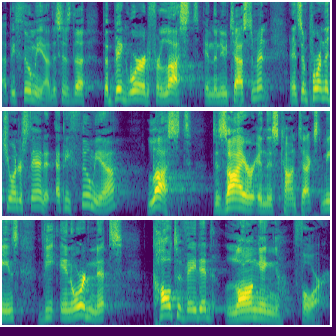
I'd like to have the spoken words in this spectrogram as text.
Epithumia. This is the, the big word for lust in the New Testament, and it's important that you understand it. Epithumia, lust, desire in this context, means the inordinate, cultivated longing for.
